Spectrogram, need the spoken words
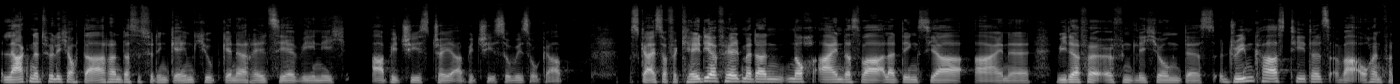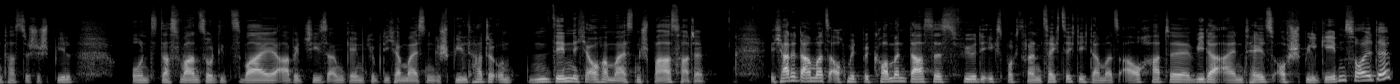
Lag natürlich auch daran, dass es für den GameCube generell sehr wenig RPGs, JRPGs sowieso gab. Skies of Acadia fällt mir dann noch ein. Das war allerdings ja eine Wiederveröffentlichung des Dreamcast-Titels, war auch ein fantastisches Spiel. Und das waren so die zwei RPGs am GameCube, die ich am meisten gespielt hatte und denen ich auch am meisten Spaß hatte. Ich hatte damals auch mitbekommen, dass es für die Xbox 360, die ich damals auch hatte, wieder ein Tales of Spiel geben sollte.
